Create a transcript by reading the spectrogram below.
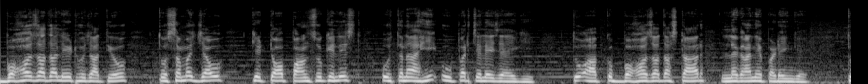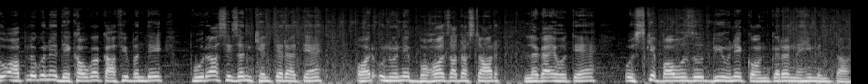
बहुत ज़्यादा लेट हो जाते हो तो समझ जाओ कि टॉप 500 की लिस्ट उतना ही ऊपर चले जाएगी। तो आपको बहुत ज़्यादा स्टार लगाने पड़ेंगे। तो आप लोगों ने देखा होगा, काफ़ी बंदे पूरा सीज़न खेलते रहते हैं और उन्होंने बहुत ज़्यादा स्टार लगाए होते हैं। उसके बावजूद भी उन्हें कॉन्करर नहीं मिलता।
